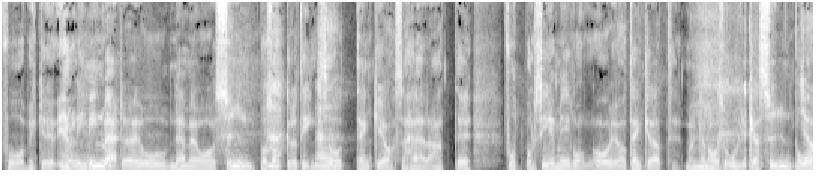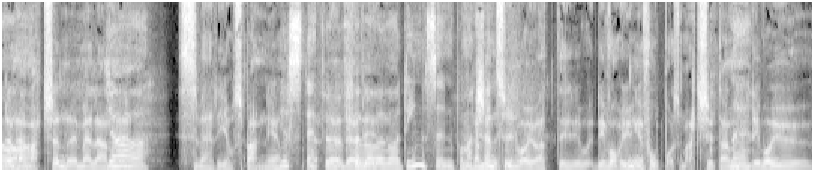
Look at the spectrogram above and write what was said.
få mycket. I min värld och det här med att ha syn på saker och ting så tänker jag så här att eh, fotbolls-EM är igång och jag tänker att man kan ha så olika syn på ja. den här matchen mellan ja. Sverige och Spanien. Just det, för, där, för vad var din syn på matchen? Ja, min syn var ju att det, det var ju ingen fotbollsmatch utan Nej. det var ju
